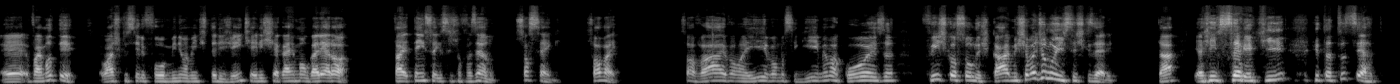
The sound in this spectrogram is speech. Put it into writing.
é, vai manter. Eu acho que se ele for minimamente inteligente, ele chegar, irmão, galera, ó, tá, tem isso aí que vocês estão fazendo? Só segue, só vai. Só vai, vamos aí, vamos seguir, mesma coisa. Fiz que eu sou o Luiz Carlos, me chama de Luiz se vocês quiserem, tá? E a gente segue aqui e tá tudo certo,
